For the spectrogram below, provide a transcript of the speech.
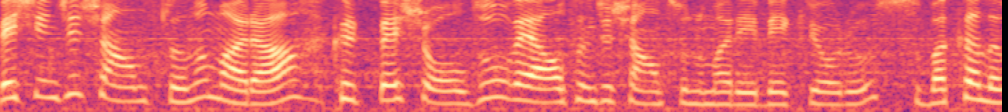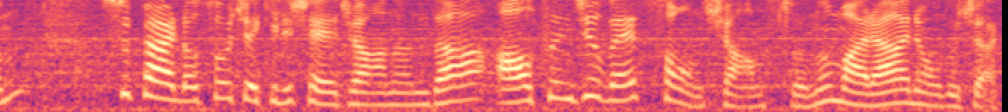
Beşinci şanslı numara 45 oldu ve altıncı şanslı numarayı bekliyoruz. Bakalım Süper Loto çekiliş heyecanında altıncı ve son şanslı numara ne olacak?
